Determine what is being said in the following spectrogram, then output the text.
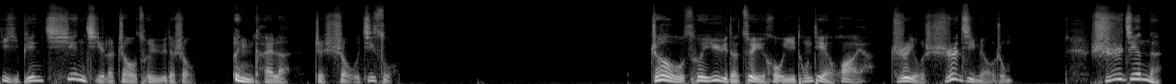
一边牵起了赵翠玉的手，摁开了这手机锁。赵翠玉的最后一通电话呀，只有十几秒钟，时间呢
